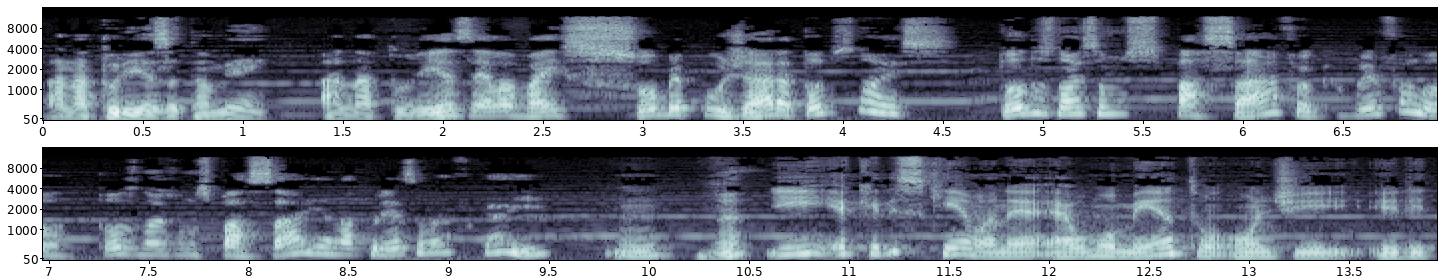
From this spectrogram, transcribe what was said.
a natureza também. A natureza ela vai sobrepujar a todos nós. Todos nós vamos passar, foi o que o Pedro falou. Todos nós vamos passar e a natureza vai ficar aí. Hum. Né? E aquele esquema, né? É o momento onde ele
